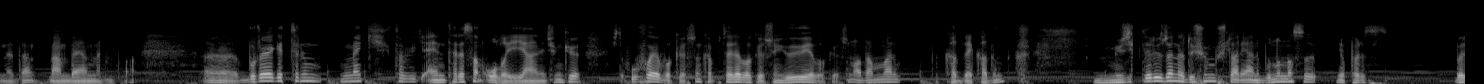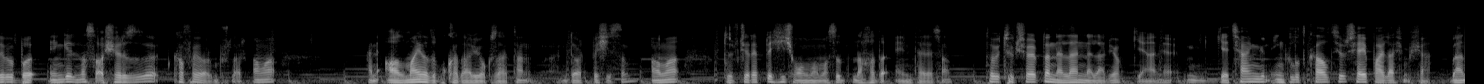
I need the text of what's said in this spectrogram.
Neden? Ben beğenmedim falan. Ee, buraya getirmek tabii ki enteresan olayı yani. Çünkü işte UFO'ya bakıyorsun, Kapital'e bakıyorsun, Yuyu'ya bakıyorsun. Adamlar kad ve kadın müzikleri üzerine düşünmüşler. Yani bunu nasıl yaparız? Böyle bir engeli nasıl aşarızı kafa yormuşlar. Ama Hani Almanya'da bu kadar yok zaten. 4-5 isim ama Türkçe rapte hiç olmaması daha da enteresan. Tabii Türkçe rapte neler neler yok ki yani. Geçen gün Include Culture şey paylaşmış ya. Ben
